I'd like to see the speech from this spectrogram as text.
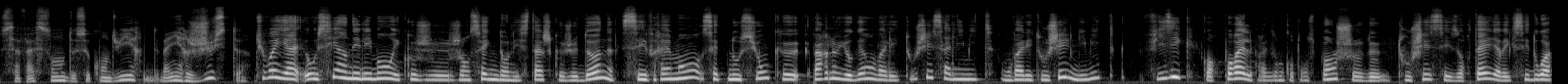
sa façon de se conduire de manière juste. Tu vois, il y a aussi un élément, et que j'enseigne dans les stages que je donne, c'est vraiment cette notion que par le yoga, on va aller toucher sa limite. On va aller toucher une limite physique, corporelle. Par exemple, quand on se penche, de toucher ses orteils avec ses doigts.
